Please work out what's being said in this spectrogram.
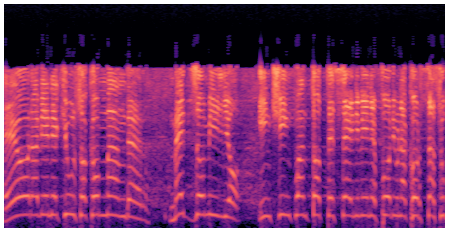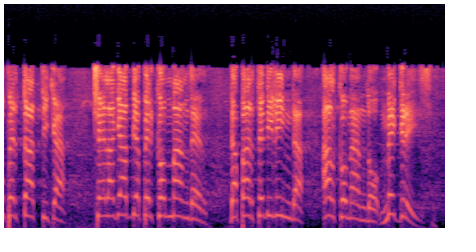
E ora viene chiuso Commander, mezzo miglio, in 58,6 ne viene fuori una corsa super tattica, c'è la gabbia per Commander da parte di Linda al comando McGrace.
